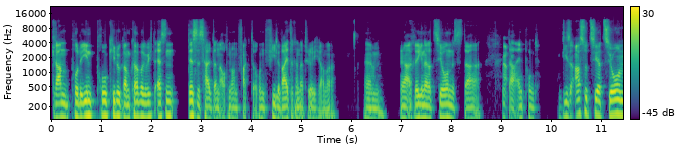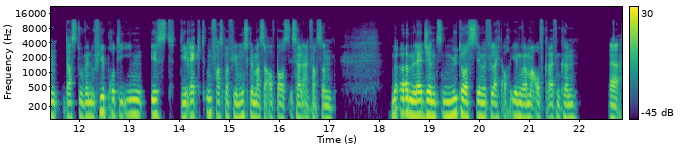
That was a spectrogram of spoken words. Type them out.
Gramm Protein pro Kilogramm Körpergewicht essen, das ist halt dann auch noch ein Faktor und viele weitere natürlich, aber ähm, ja. ja, Regeneration ist da, ja. da ein Punkt diese Assoziation, dass du, wenn du viel Protein isst, direkt unfassbar viel Muskelmasse aufbaust, ist halt einfach so ein, eine Urban Legend, ein Mythos, den wir vielleicht auch irgendwann mal aufgreifen können. Ja.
